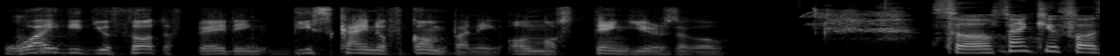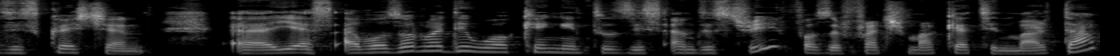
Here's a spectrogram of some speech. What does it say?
why mm-hmm. did you thought of creating this kind of company almost 10 years ago? So thank you for this question. Uh, yes, I was already working into this industry for the French market in Malta.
